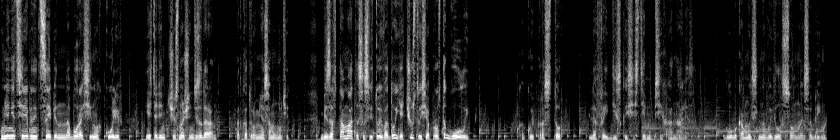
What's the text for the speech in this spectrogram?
У меня нет серебряной цепи, набор осиновых кольев. Есть один чесночный дезодорант, от которого меня саму мутит. Без автомата со святой водой я чувствую себя просто голый. Какой простор для фрейдистской системы психоанализа. Глубокомысленно вывела сонная Сабрина.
